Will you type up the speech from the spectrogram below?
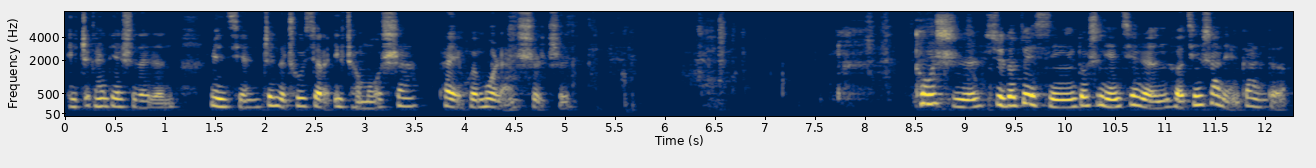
一直看电视的人面前真的出现了一场谋杀，他也会漠然视之。同时，许多罪行都是年轻人和青少年干的，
